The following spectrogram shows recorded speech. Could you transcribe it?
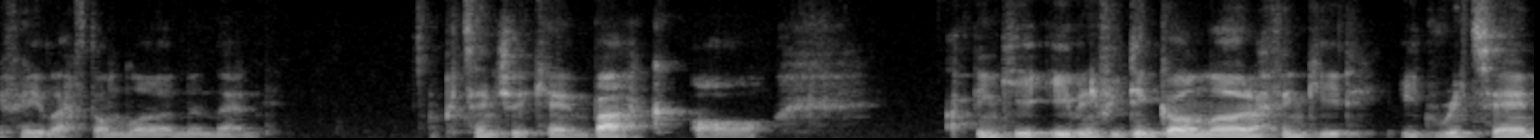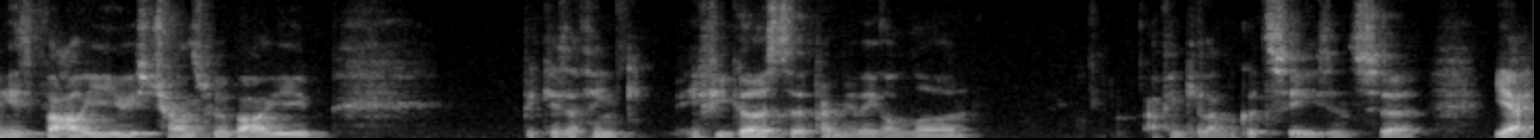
if he left on loan and then potentially came back. Or I think he, even if he did go on loan, I think he'd he'd retain his value, his transfer value, because I think if he goes to the Premier League on loan, I think he'll have a good season. So yeah,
